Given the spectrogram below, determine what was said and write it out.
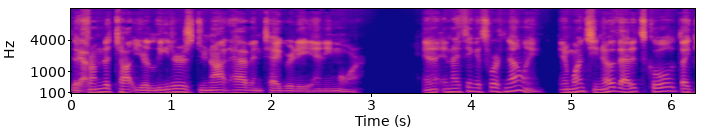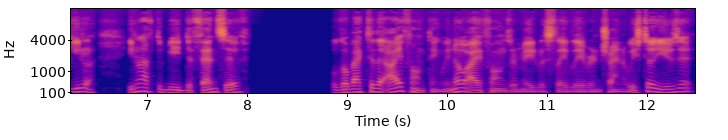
that from the top, your leaders do not have integrity anymore. And, and I think it's worth knowing. And once you know that, it's cool. Like you don't you don't have to be defensive. We'll go back to the iPhone thing. We know iPhones are made with slave labor in China. We still use it.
